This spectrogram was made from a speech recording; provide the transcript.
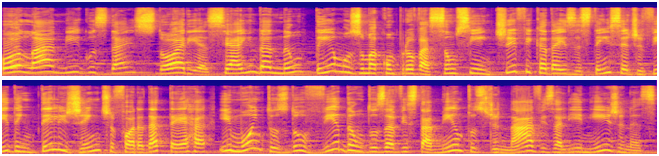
Olá, amigos da história! Se ainda não temos uma comprovação científica da existência de vida inteligente fora da Terra e muitos duvidam dos avistamentos de naves alienígenas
